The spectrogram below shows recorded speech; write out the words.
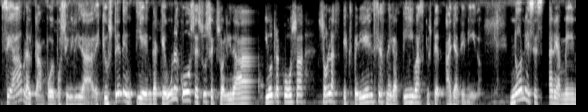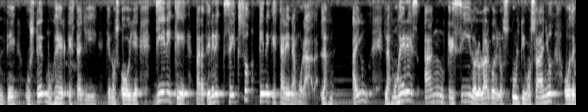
se abra el campo de posibilidades, que usted entienda que una cosa es su sexualidad y otra cosa son las experiencias negativas que usted haya tenido. No necesariamente usted mujer que está allí, que nos oye, tiene que, para tener sexo, tiene que estar enamorada. Las, hay un, las mujeres han crecido a lo largo de los últimos años o de,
